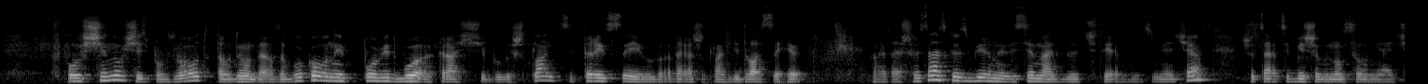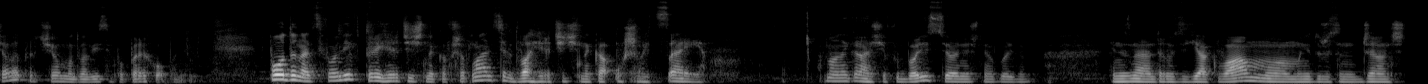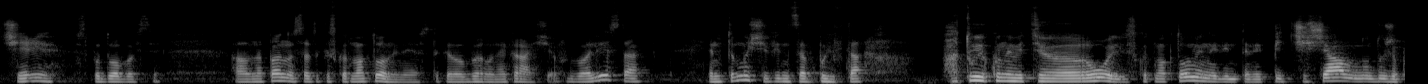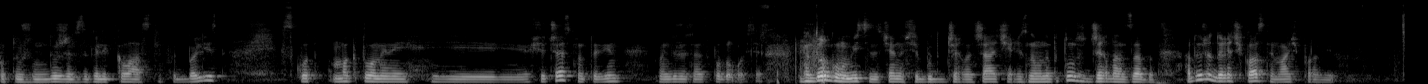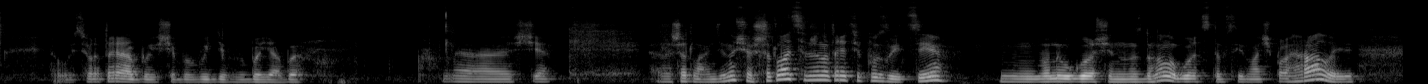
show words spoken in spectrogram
в площину, 6 повз ворота та 1 удар заблокований. По відборах кращі були шотландці, 3 сейви, воротаря Шотландії, 2 сейви. Воротаря швейцарської збірної, 18-24 виніс м'яча. Швейцарці більше виносили м'яч, але причому 2-8 по перехопленням. По 11 фолів, 3 гірчичника в шотландців, 2 гірчичника у Швейцарії. Ну, найкращий футболіст сьогоднішнього поєдинку. Я не знаю, друзі, як вам. Мені дуже Джеран Черрі сподобався. Але напевно все-таки Скотт Мактоміна я все-таки оберу найкращого футболіста. І не тому, що він забив, та, а ту яку навіть е, роль Скотт Мактоміна, він там і підчищав, ну дуже потужний, дуже взагалі класний футболіст. Скотт Мактоміний. І якщо чесно, то він мені дуже сильно сподобався. На другому місці, звичайно, ще буде Джердан Шачер. І знову не тому, що Джердан забив. А дуже, до речі, класний матч провів. Ось вратаря би ще би виділив би я би. Е, ще е, Шотландії. Ну що шотландці вже на третій позиції. Вони Угорщину наздогнали, угорці там свій матч програли. І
